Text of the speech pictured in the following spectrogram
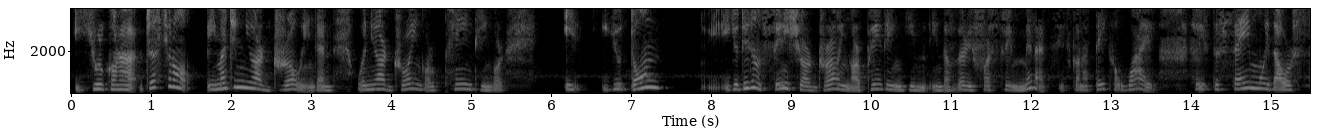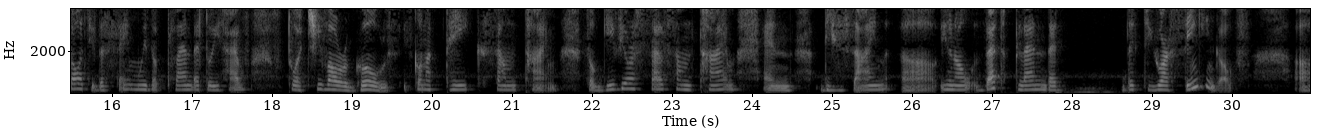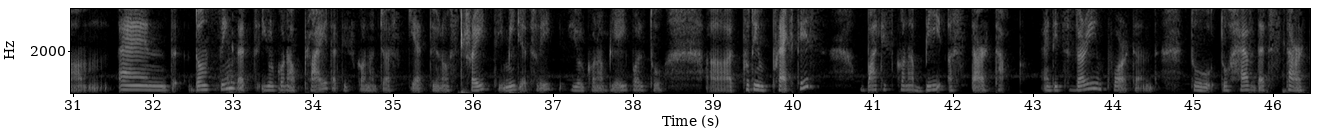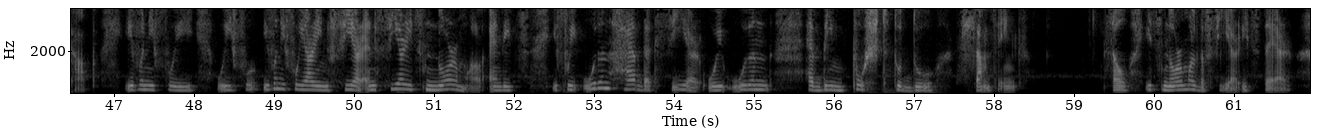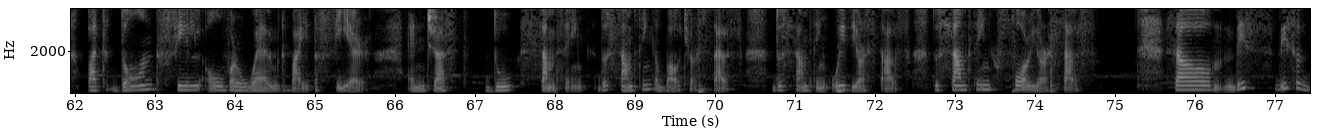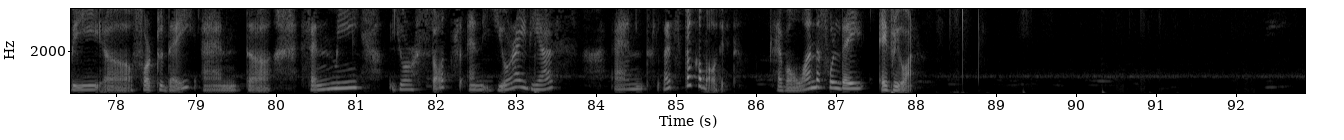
you're gonna just you know imagine you are drawing and when you are drawing or painting or it, you don't you didn't finish your drawing or painting in, in the very first three minutes. It's gonna take a while. So it's the same with our thoughts, it's the same with the plan that we have to achieve our goals. It's gonna take some time. So give yourself some time and design uh, you know that plan that that you are thinking of um, and don't think that you're gonna apply it, that it's gonna just get you know straight immediately. You're gonna be able to uh, put in practice but it's gonna be a startup. And it's very important to to have that startup. Even if we, we if we, even if we are in fear and fear is normal and it's if we wouldn't have that fear we wouldn't have been pushed to do something so it's normal, the fear, it's there, but don't feel overwhelmed by the fear and just do something. Do something about yourself, do something with yourself, do something for yourself. So this this would be uh, for today, and uh, send me your thoughts and your ideas, and let's talk about it. Have a wonderful day, everyone.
